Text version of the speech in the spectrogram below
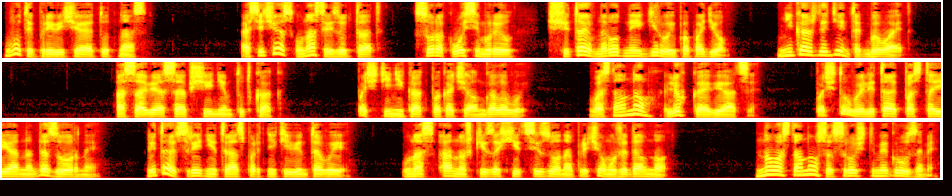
Вот и привечают тут нас. А сейчас у нас результат. 48 рыл, Считай, в народные герои попадем. Не каждый день так бывает. А с авиасообщением тут как? Почти никак покачал он головой. В основном легкая авиация. Почтовые летают постоянно, дозорные. Летают средние транспортники винтовые. У нас Аннушки за хит сезона, причем уже давно. Но в основном со срочными грузами.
